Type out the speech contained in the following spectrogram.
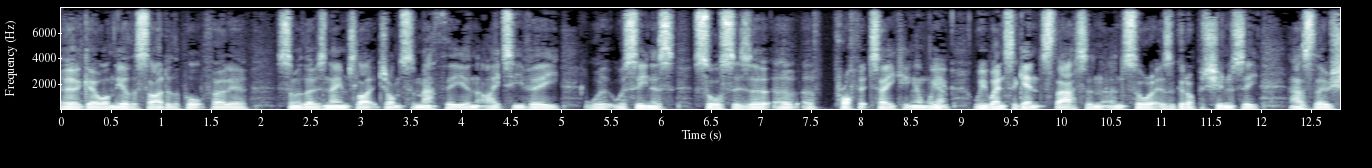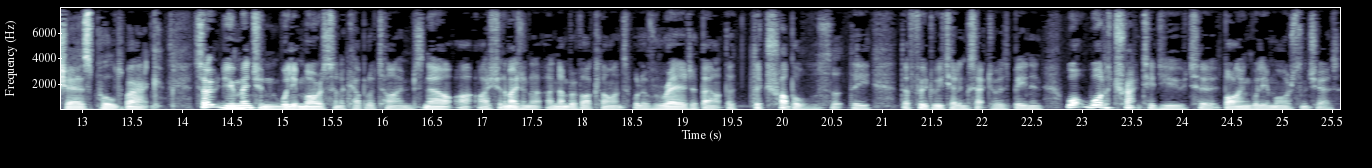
ergo on the other side of the portfolio, some of those names like Johnson Matthey and ITV were, were seen as sources of, of, of profit taking, and we yeah. we went against that and, and saw it as a good opportunity as those shares pulled back. So you mentioned William Morrison a couple of times. Now I, I should imagine a, a, number of our clients will have read about the, the troubles that the, the food retailing sector has been in. What what attracted you to buying William Morrison shares?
